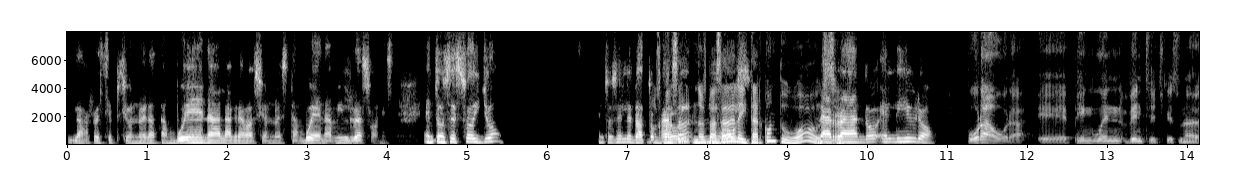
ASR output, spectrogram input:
la recepción no era tan buena, la grabación no es tan buena, mil razones. Entonces soy yo. Entonces les va a tocar. Nos vas a, deleitar con tu voz. Narrando el libro. Por ahora, eh, Penguin Vintage, que es una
